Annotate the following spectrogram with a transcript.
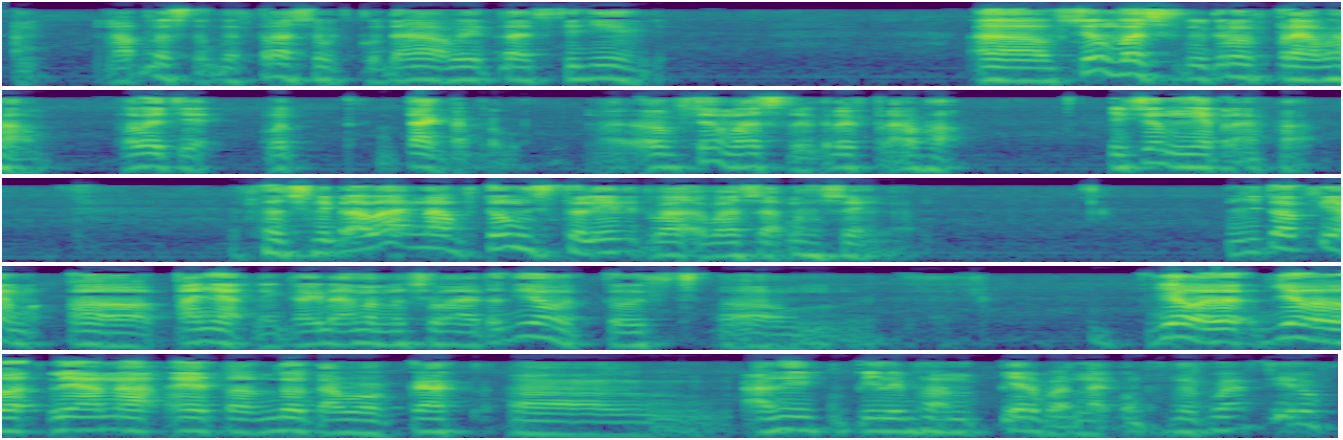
э, на то, чтобы спрашивать, куда вы тратите деньги. А, в чем ваша свекровь права? Давайте вот так попробуем. В чем ваша свекровь права? И в чем не права? Значит, не права она в том, что лезет в ваши отношения. Не совсем э, понятно, когда она начала это делать, то есть э, делала, делала ли она это до того, как э, они купили вам первую однокомнатную квартиру,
